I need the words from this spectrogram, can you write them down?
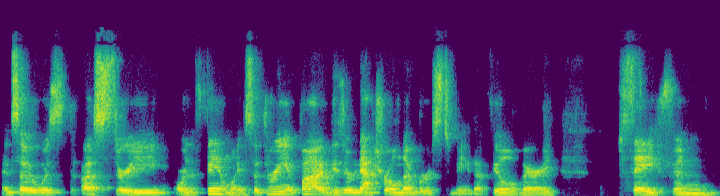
And so it was us three or the family. So three and five, these are natural numbers to me that feel very safe. And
